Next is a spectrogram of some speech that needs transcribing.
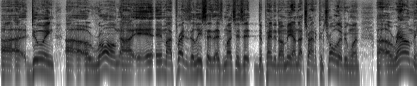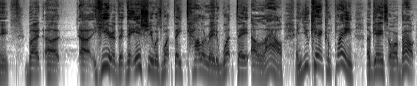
uh, uh doing uh, a wrong uh, in, in, my presence, at least as, as, much as it depended on me. I'm not trying to control everyone around me, but uh, here the, the issue is what they tolerated, what they allow. And you can't complain against or about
